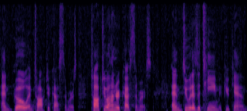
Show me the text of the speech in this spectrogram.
and go and talk to customers. Talk to 100 customers and do it as a team if you can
